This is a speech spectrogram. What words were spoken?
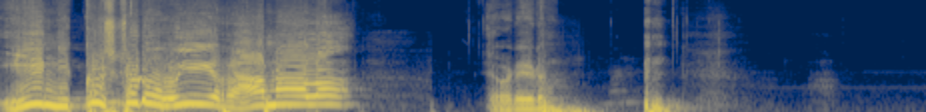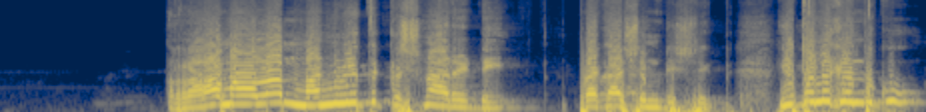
ఈ నికృష్టుడు ఈ రామాల ఎవడేడు? రామాల మన్విత్ కృష్ణారెడ్డి ప్రకాశం డిస్ట్రిక్ట్. ఇతనికెందుకు?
